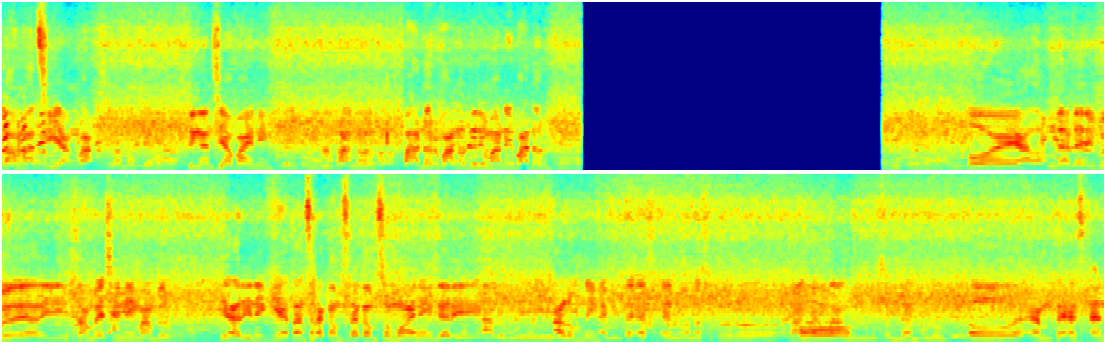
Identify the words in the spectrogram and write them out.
Selamat siang, Pak. Selamat siang. Dengan siapa ini? dengan Pak Nur. Pak Nur. Pak Nur dari mana nih, Pak Nur? Oi, alhamdulillah dari Boyolali sampai sini mampir. Ya hari ini kelihatan seragam-seragam semua ini dari Alumni alumni. MTSN Wonosegoro Oh. angkatan 90 Oh, MTSN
